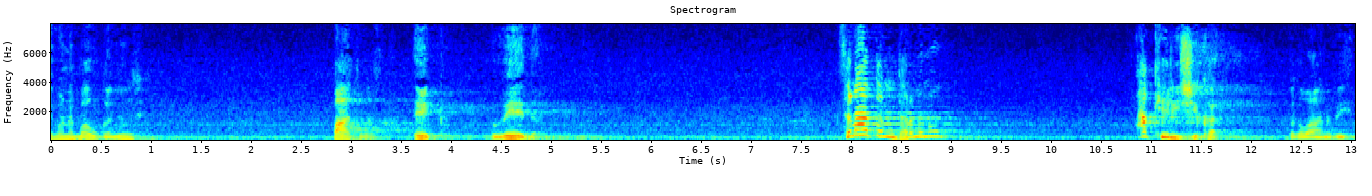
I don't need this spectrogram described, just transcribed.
એ મને બહુ ગમ્યું છે. પાંચ વસ્તુ. એક, વેદ. સનાતન ધર્મનું આખીરી શિખર ભગવાન વેદ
